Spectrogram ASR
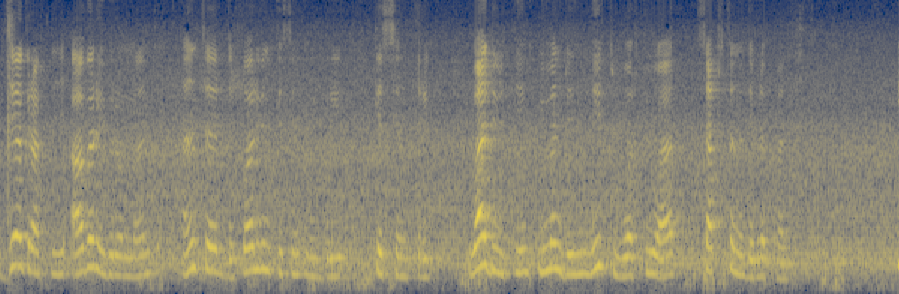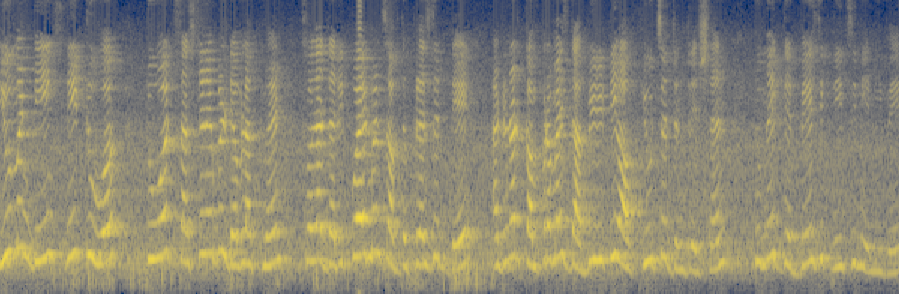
Geography, our environment. Answer the following question in brief. Question 3. Why do you think human beings need to work toward sustainable development? Human beings need to work towards sustainable development so that the requirements of the present day and do not compromise the ability of future generation to make their basic needs in any way.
